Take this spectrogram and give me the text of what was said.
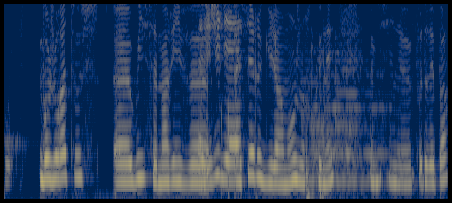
Oui. Bonjour à tous. Euh, oui, ça m'arrive euh, assez régulièrement, je reconnais, même s'il ne faudrait pas.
